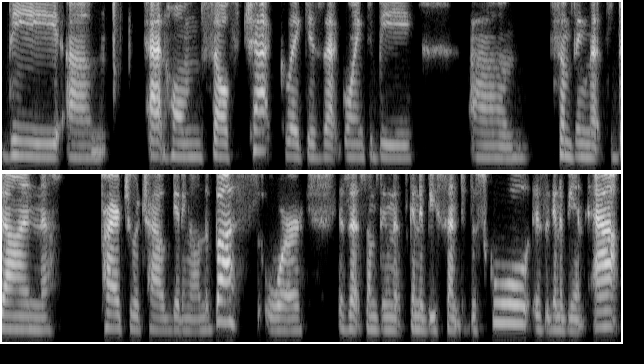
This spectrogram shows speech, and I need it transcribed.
the um, at-home self-check? Like, is that going to be um, something that's done prior to a child getting on the bus, or is that something that's going to be sent to the school? Is it going to be an app?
